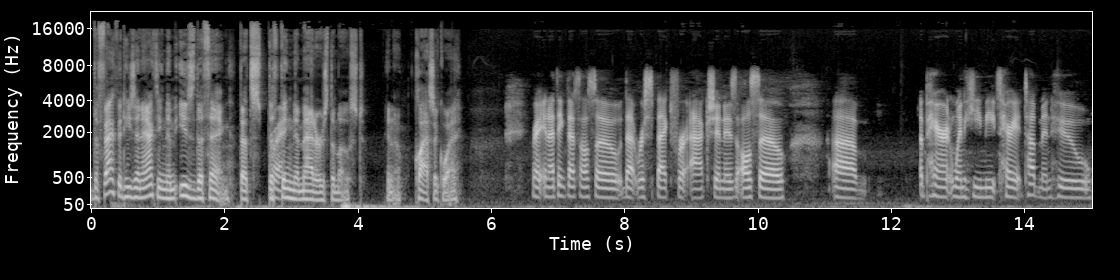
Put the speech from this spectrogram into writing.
the fact that he's enacting them is the thing. That's the Right. thing that matters the most in a classic way. right. And I think that's also that respect for action is also um, apparent when he meets Harriet Tubman, who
